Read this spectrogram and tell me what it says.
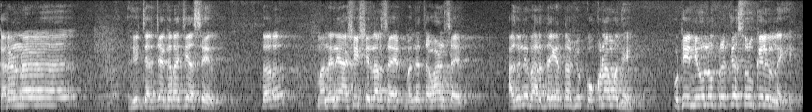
कारण ही चर्चा करायची असेल तर माननीय आशिष शेलार साहेब माननीय चव्हाण साहेब अजूनही भारतीय जनता पक्ष कोकणामध्ये कुठेही निवडणूक प्रक्रिया सुरू केलेली नाही आहे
